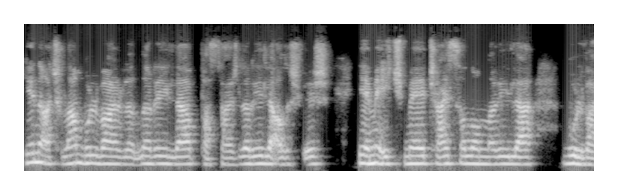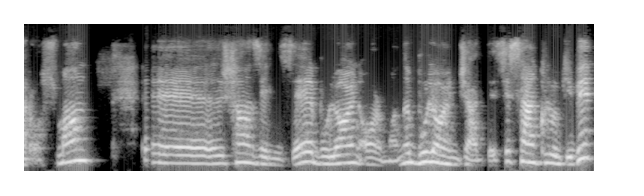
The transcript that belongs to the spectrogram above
yeni açılan bulvarlarıyla, pasajlarıyla alışveriş, yeme içme, çay salonlarıyla Bulvar Osman e, Şanzelize, Boulogne Ormanı, Boulogne Caddesi, Saint-Cloud gibi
